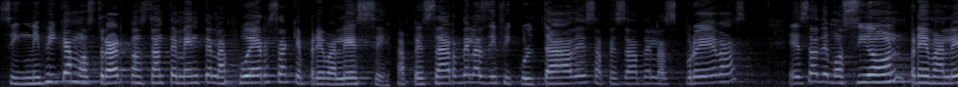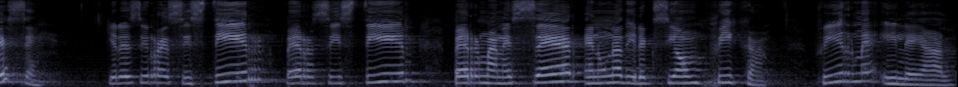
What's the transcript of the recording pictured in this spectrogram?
Significa mostrar constantemente la fuerza que prevalece, a pesar de las dificultades, a pesar de las pruebas, esa devoción prevalece. Quiere decir resistir, persistir, permanecer en una dirección fija, firme y leal.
